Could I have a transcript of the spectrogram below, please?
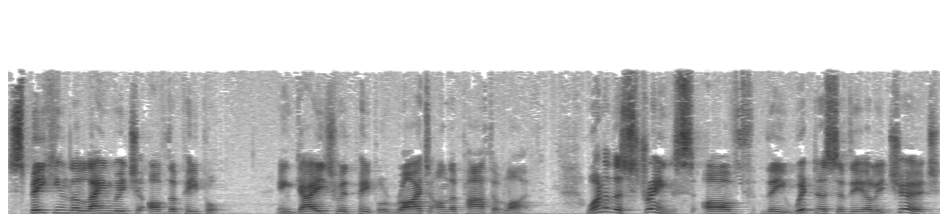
speaking the language of the people, engaged with people right on the path of life. One of the strengths of the witness of the early church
